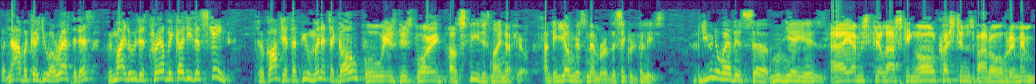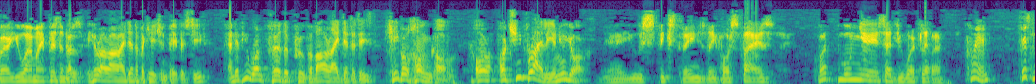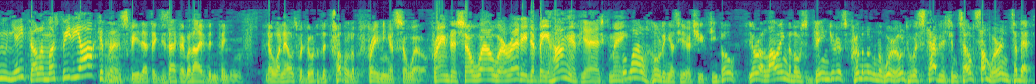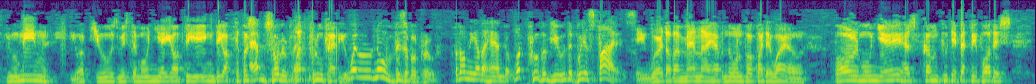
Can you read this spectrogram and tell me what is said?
But now because you arrested us, we might lose his trail because he's escaped. Took off just a few minutes ago. Who is this boy? Oh, Speed is my nephew, and the youngest member of the secret police. Do you know where this uh, Mounier is? I am still asking all questions, Barlow. Remember, you are my prisoner. Well, here are our identification papers, Chief. And if you want further proof of our identities, cable Hong Kong or, or Chief Riley in New York. Yeah, you speak strangely for spies. But Mounier said you were clever. Clint, this Mounier fella must be the octopus. Yes, be. that's exactly what I've been thinking. No one else would go to the trouble of framing us so well. Framed us so well, we're ready to be hung, if you ask me. But while holding us here, Chief Tipo, you're allowing the most dangerous criminal in the world to establish himself somewhere in Tibet. You mean you accuse Mr. Mounier of being the octopus? Absolutely. What proof have you? Well, no visible proof. But on the other hand, what proof have you that we're spies? The word of a man I have known for quite a while. Paul Mounier has come to Tibet before this.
